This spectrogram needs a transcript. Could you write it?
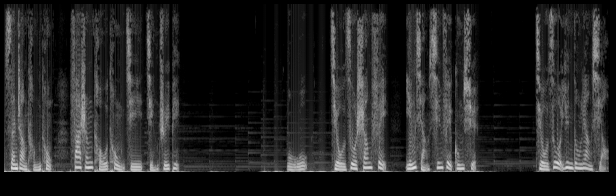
酸胀疼痛，发生头痛及颈椎病。五，久坐伤肺，影响心肺供血。久坐运动量小，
